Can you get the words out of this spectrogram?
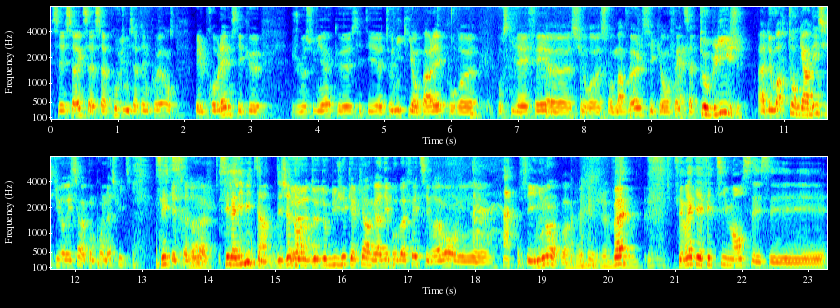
c'est c'est vrai que ça, ça prouve une certaine cohérence. Mais le problème, c'est que je me souviens que c'était euh, Tony qui en parlait pour, euh, pour ce qu'il avait fait euh, sur, euh, sur Marvel, c'est qu'en fait, Ouais. ça t'oblige à devoir tout regarder si tu veux réussir à comprendre la suite. Ce qui est très dommage. C'est la limite, hein. Déjà dans. De- de- D'obliger quelqu'un à regarder Boba Fett, c'est vraiment une, c'est inhumain quoi. Je- Ouais. C'est vrai qu'effectivement, c'est c'est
